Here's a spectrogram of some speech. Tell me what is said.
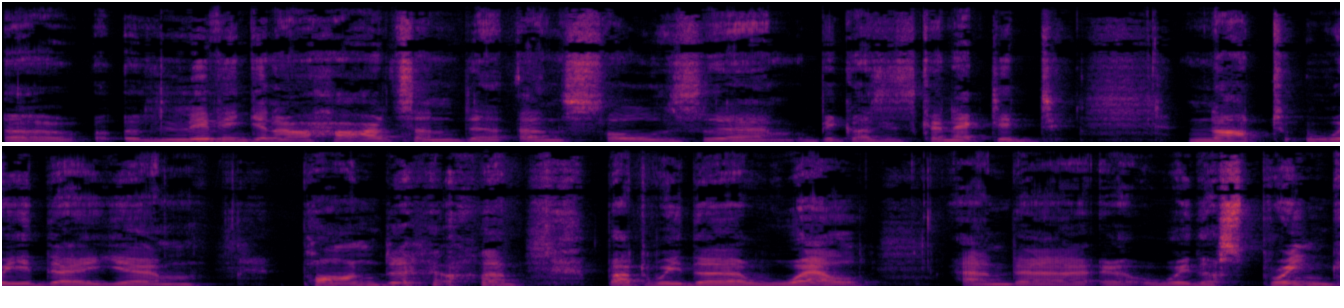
uh, living in our hearts and, uh, and souls um, because it's connected not with a um, pond, but with a well and uh, with a spring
